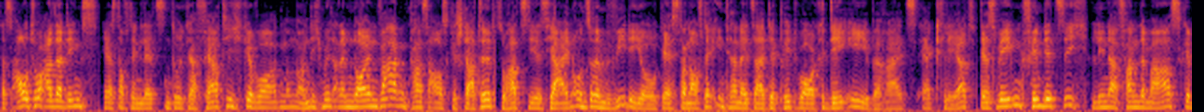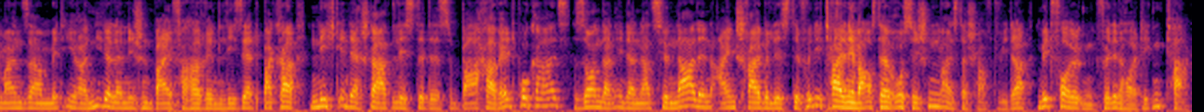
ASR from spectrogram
Das Auto allerdings erst auf den letzten Drücker fertig geworden und noch nicht mit einem neuen Wagenpass ausgestattet. So hat sie es ja in unserem Video gestern auf der Internetseite pitwalk.de bereits erklärt. Deswegen findet sich Lina van der Maas gemeinsam mit ihrer niederländischen Beifahrerin Lisette Bakker nicht in der Startliste des Bacher Weltpokals, sondern in der nationalen Einschreibeliste für die Teilnehmer aus der russischen Meisterschaft wieder, mit Folgen für den heutigen Tag.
